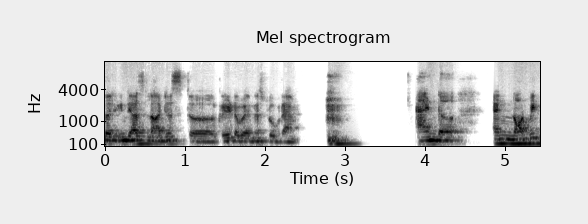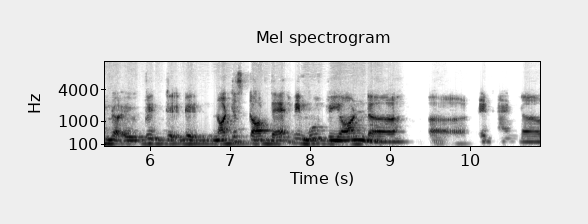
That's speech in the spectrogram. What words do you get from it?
the India's largest credit awareness program, and and not we, we not just stop there. We moved beyond uh, uh, it, and uh,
